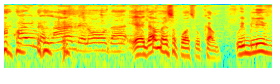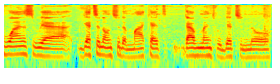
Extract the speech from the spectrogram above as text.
acquiring the land and all that. Yeah, government support will come. We believe once we are getting onto the market, government will get to know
